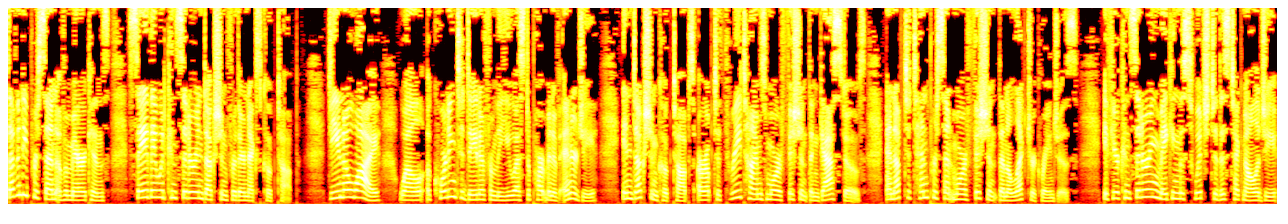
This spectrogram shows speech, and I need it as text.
70% of Americans say they would consider induction for their next cooktop. Do you know why? Well, according to data from the U.S. Department of Energy, induction cooktops are up to three times more efficient than gas stoves and up to 10% more efficient than electric ranges. If you're considering making the switch to this technology,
